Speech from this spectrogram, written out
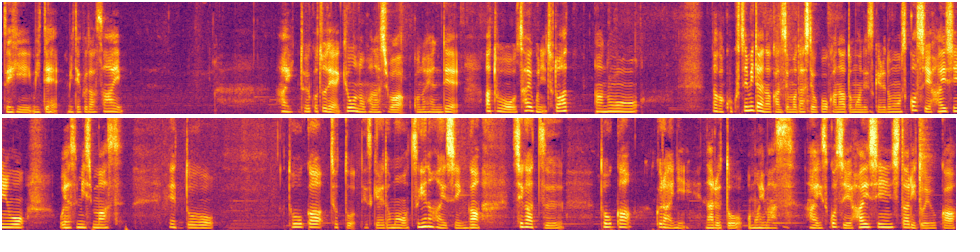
ぜひ見てみてください。はいということで今日のお話はこの辺であと最後にちょっとああのなんか告知みたいな感じでも出しておこうかなと思うんですけれども少し配信をお休みします。えっと10日ちょっとですけれども次の配信が4月10日くらいになると思います。はい、少し配信したりというか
